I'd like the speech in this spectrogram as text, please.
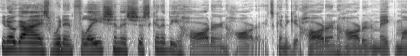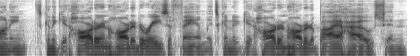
you know, guys, with inflation, it's just going to be harder and harder. It's going to get harder and harder to make money. It's going to get harder and harder to raise a family. It's going to get harder and harder to buy a house. And,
